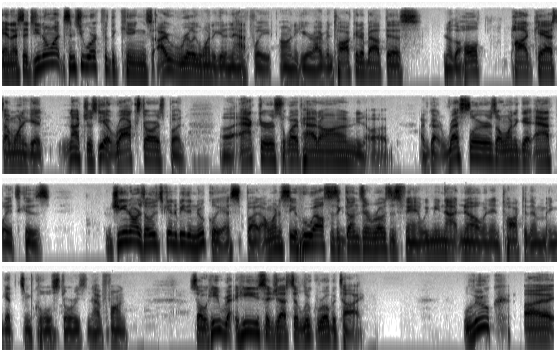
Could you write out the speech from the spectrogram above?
and I said, you know what? Since you work for the Kings, I really want to get an athlete on here. I've been talking about this, you know, the whole podcast. I want to get not just yeah rock stars, but uh, actors who I've had on. You know, uh, I've got wrestlers. I want to get athletes because GNR is always going to be the nucleus. But I want to see who else is a Guns N' Roses fan we may not know, and, and talk to them and get some cool stories and have fun. So he he suggested Luc Robitaille. Luc, uh,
